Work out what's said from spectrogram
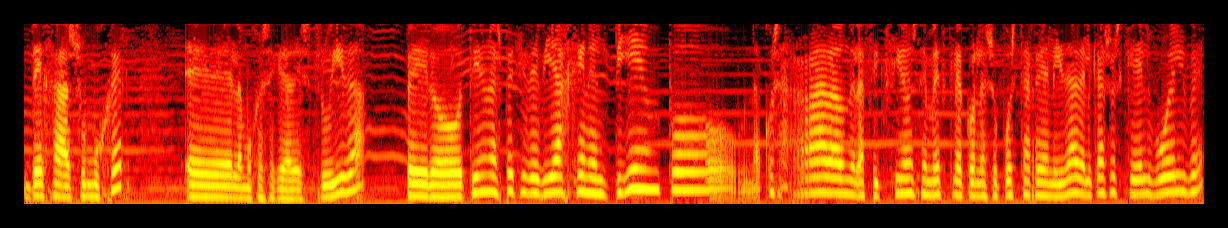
deja a su mujer, eh, la mujer se queda destruida, pero tiene una especie de viaje en el tiempo, una cosa rara donde la ficción se mezcla con la supuesta realidad. El caso es que él vuelve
